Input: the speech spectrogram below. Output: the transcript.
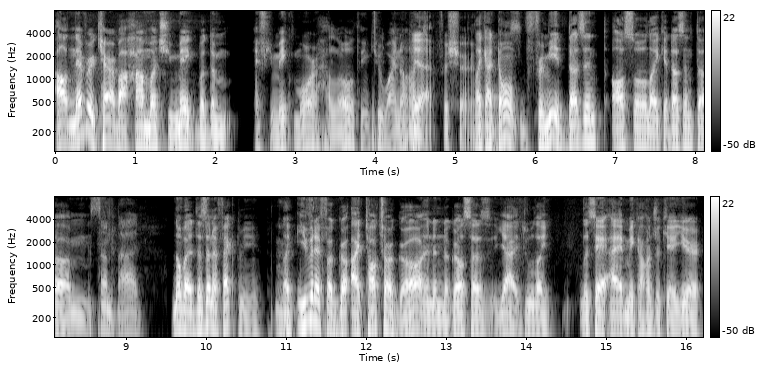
I'll never care about how much you make, but the if you make more, hello, thank you. Why not? yeah, for sure. Like I don't. For me, it doesn't. Also, like it doesn't. Um. It's not bad. No, but it doesn't affect me. Mm. Like even if a girl, I talk to a girl, and then the girl says, "Yeah, I do." Like, let's say I make hundred k a year,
